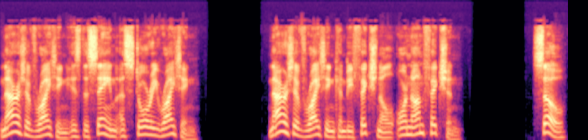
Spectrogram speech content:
Narrative writing is the same as story writing. Narrative writing can be fictional or non fiction. So,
